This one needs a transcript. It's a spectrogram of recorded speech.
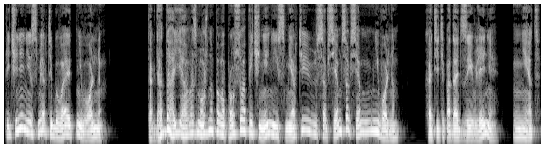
Причинение смерти бывает невольным». «Тогда да, я, возможно, по вопросу о причинении смерти совсем-совсем невольным». «Хотите подать заявление?» «Нет.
